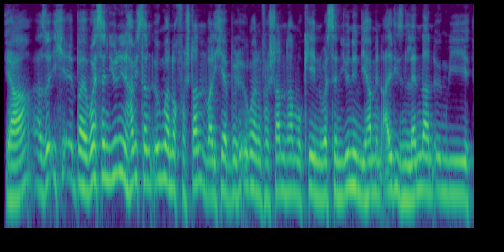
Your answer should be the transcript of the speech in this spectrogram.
Ja, also ich äh, bei Western Union habe ich es dann irgendwann noch verstanden, weil ich ja irgendwann verstanden habe, okay, in Western Union, die haben in all diesen Ländern irgendwie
